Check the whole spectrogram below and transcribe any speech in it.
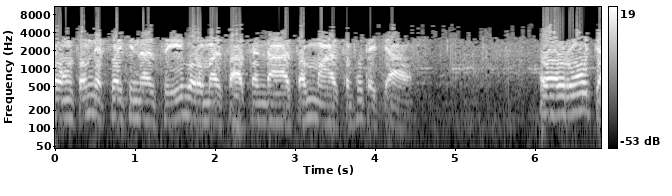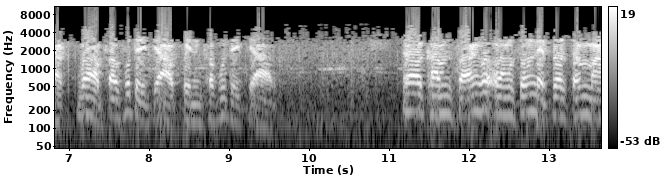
องค์สมเด็จพระชินสีบรมศาสดาสัมมาสัมพุทธเจ้า เรารู้จักว่าพระพุทธเจ้าเป็นพระพุทธเจ้าถ้าคำสอนขององค์สมเด็จพระสัมมา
